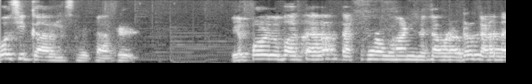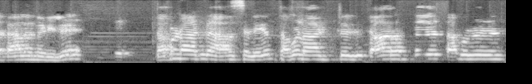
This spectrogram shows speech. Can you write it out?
யோசிக்க ஆரம்பித்துவிட்டார்கள் எப்பொழுது பார்த்தாலும் கர்நாடக மாநில தமிழர்கள் கடந்த காலங்களிலே தமிழ்நாட்டு அரசியலையும் தமிழ்நாட்டு சார்ந்த தமிழ்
